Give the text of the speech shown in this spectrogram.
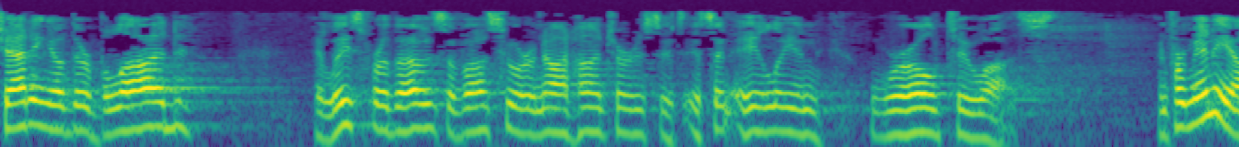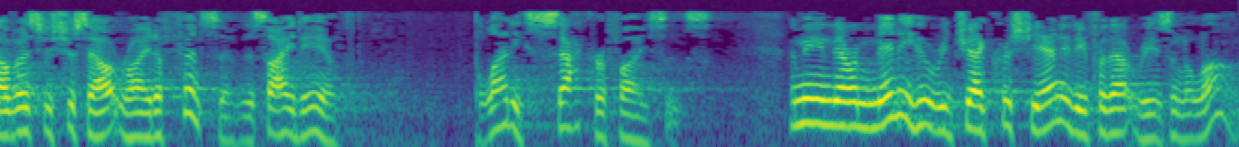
shedding of their blood, at least for those of us who are not hunters, it's, an alien world to us. And for many of us, it's just outright offensive, this idea of bloody sacrifices. I mean, there are many who reject Christianity for that reason alone.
